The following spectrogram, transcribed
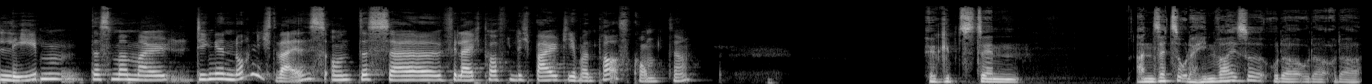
leben, dass man mal Dinge noch nicht weiß und dass äh, vielleicht hoffentlich bald jemand draufkommt. Ja? Äh, Gibt's denn Ansätze oder Hinweise oder oder oder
